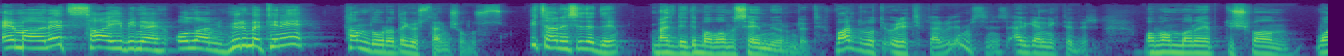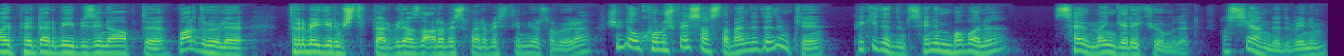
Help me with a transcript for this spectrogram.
emanet sahibine olan hürmetini tam da orada göstermiş olursun. Bir tanesi dedi, ben dedi babamı sevmiyorum dedi. Vardır öyle tipler bilir misiniz? Ergenliktedir. Babam bana hep düşman, vay peder bey bizi ne yaptı? Vardır öyle tribe girmiş tipler, biraz da arabesk arabesk dinliyorsa böyle. Şimdi o konuşma esasında ben de dedim ki, peki dedim senin babanı sevmen gerekiyor mu dedim. Nasıl yani dedi benim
